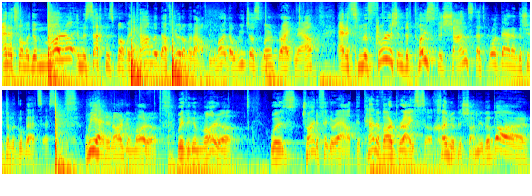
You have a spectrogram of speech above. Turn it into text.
and it's from a Gemara in Mesechtes Bava Kama Daf Yudam the Gemara that we just learned right now, and it's mefurish in the Tois Shans that's brought down in the Shita Mekubetzes. We had in our Gemara where the Gemara was trying to figure out the Tan of Brisa, Chaymer B'Bar,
